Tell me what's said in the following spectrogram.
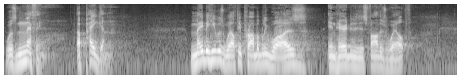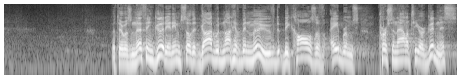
was nothing a pagan. Maybe he was wealthy, probably was, inherited his father's wealth. But there was nothing good in him, so that God would not have been moved because of Abram's personality or goodness.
